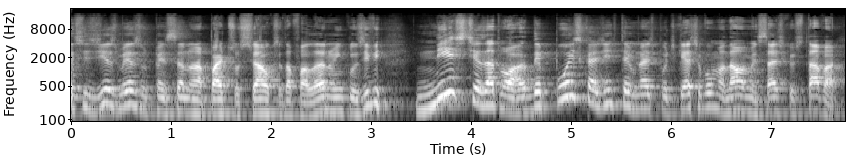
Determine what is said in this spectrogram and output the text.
esses dias mesmo pensando na parte social que você está falando. Inclusive, neste exato momento, depois que a gente terminar esse podcast, eu vou mandar uma mensagem que eu estava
